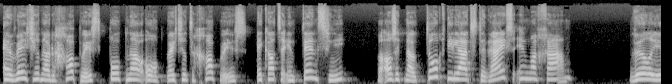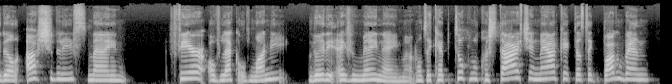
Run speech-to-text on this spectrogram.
En weet je wat nou de grap is? Pop nou op. Weet je wat de grap is? Ik had de intentie, maar als ik nou toch die laatste reis in mag gaan, wil je dan alsjeblieft mijn fear of lack of money, wil je die even meenemen? Want ik heb toch nog een staartje, merk ik, dat ik bang ben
